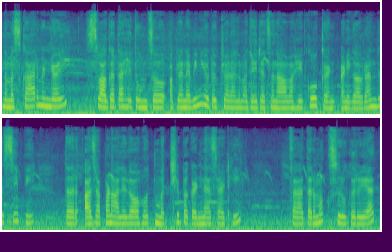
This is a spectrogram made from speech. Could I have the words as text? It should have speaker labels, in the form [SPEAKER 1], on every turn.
[SPEAKER 1] नमस्कार मंडळी स्वागत आहे तुमचं आपल्या नवीन यूट्यूब चॅनलमध्ये ज्याचं नाव आहे कोकण आणि गावरान रेसिपी तर आज आपण आलेलो आहोत मच्छी पकडण्यासाठी. चला तर मग सुरू करूयात.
